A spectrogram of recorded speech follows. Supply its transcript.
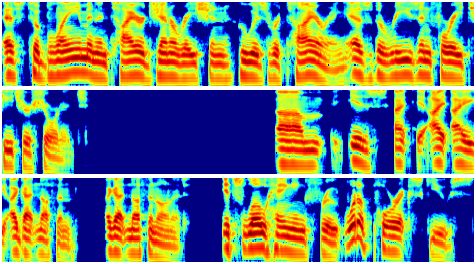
as to blame an entire generation who is retiring as the reason for a teacher shortage um, is I, I, I, I got nothing. I got nothing on it. It's low hanging fruit. What a poor excuse.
